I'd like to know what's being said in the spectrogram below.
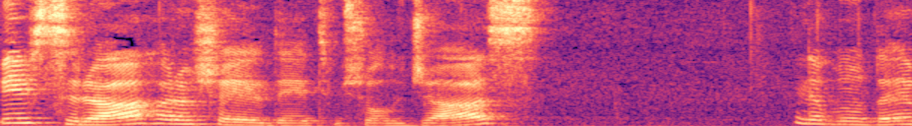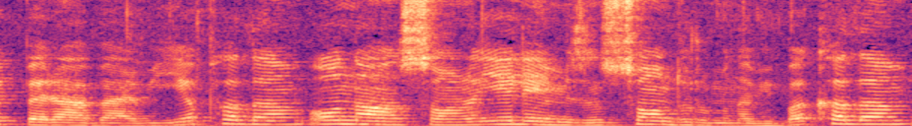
bir sıra haraşo elde etmiş olacağız. Yine bunu da hep beraber bir yapalım. Ondan sonra yeleğimizin son durumuna bir bakalım.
